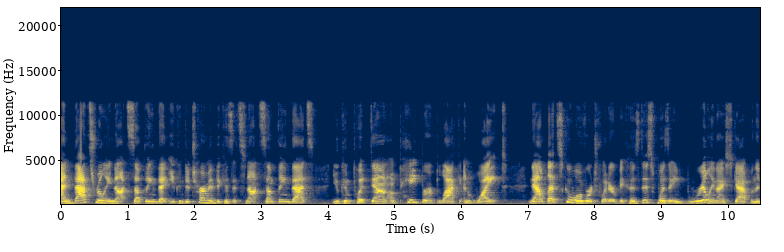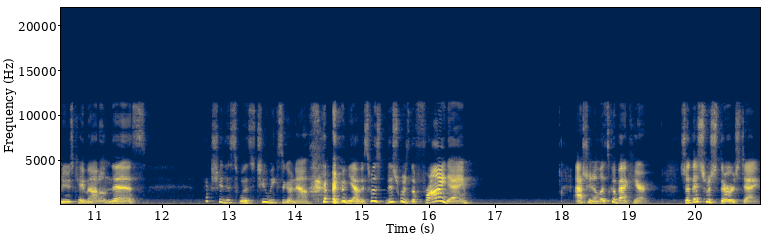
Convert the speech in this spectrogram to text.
And that's really not something that you can determine because it's not something that's you can put down on paper, black and white. Now, let's go over Twitter because this was a really nice gap when the news came out on this. Actually, this was two weeks ago now. yeah, this was this was the Friday. Actually, no, let's go back here. So this was Thursday.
